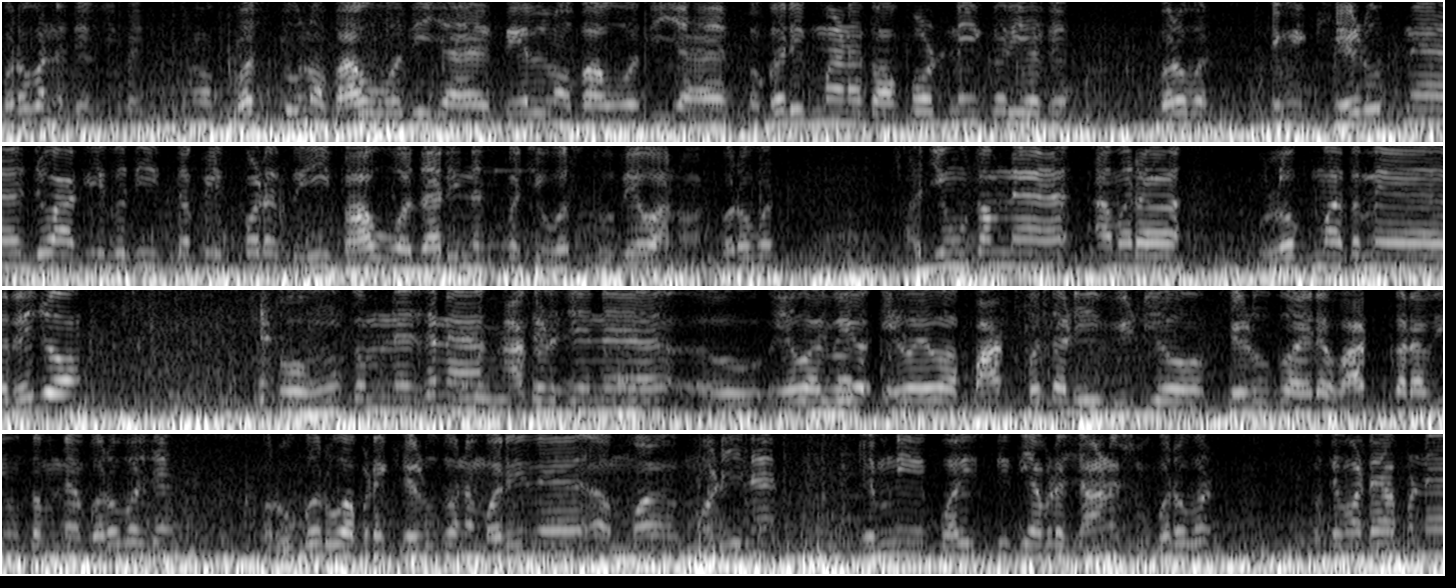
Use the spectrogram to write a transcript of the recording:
બરોબર ને દેવજીભાઈ? વસ્તુનો ભાવ વધી જાય તેલનો ભાવ વધી જાય. તો ગરીબ માણસ તો અફોર્ડ નહીં કરી શકે. બરોબર? કેમ કે ખેડૂતને જો આટલી બધી તકલીફ પડે તો એ ભાવ વધારીને જ પછી વસ્તુ દેવાનો હોય. બરોબર? હજી હું તમને અમારા બ્લોગમાં તમે રહેજો. તો હું તમને છે ને આગળ જઈને એવા એવા એવા પાક બતાડી વીડિયો ખેડૂતો હારે વાત કરાવી હું તમને બરોબર છે? રૂબરૂ આપણે ખેડૂતોને મળીને મળીને એમની પરિસ્થિતિ આપણે જાણીશું બરોબર? તો તે માટે આપણે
